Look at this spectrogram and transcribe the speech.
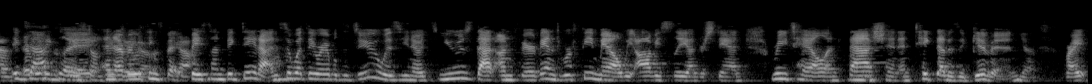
And exactly. and everything's yeah. based on big data. And mm-hmm. so what they were able to do was, you know, use that unfair advantage. We're female. We obviously understand retail and fashion mm-hmm. and take that as a given. Yes. Right.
